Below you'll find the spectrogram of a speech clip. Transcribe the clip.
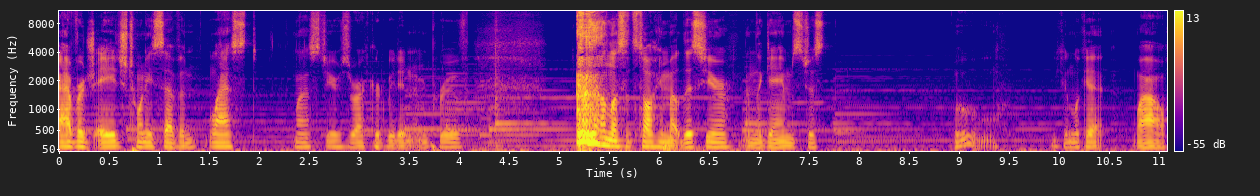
Average age 27. Last last year's record we didn't improve. Unless it's talking about this year and the game's just Ooh. You can look at wow.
